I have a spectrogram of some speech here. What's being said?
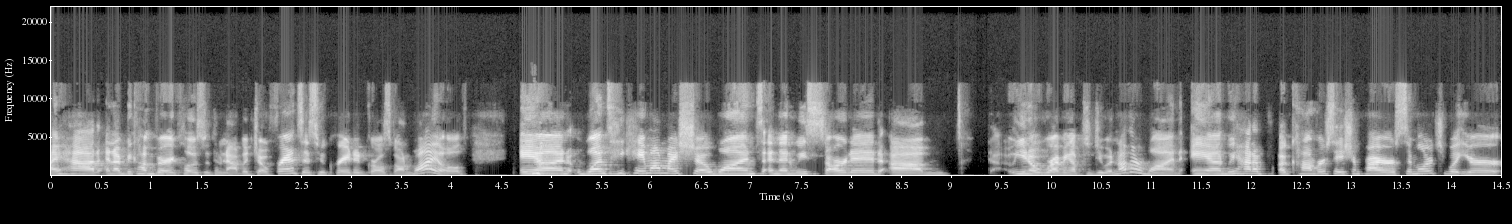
I had, and I've become very close with him now, but Joe Francis, who created Girls Gone Wild. And once he came on my show once, and then we started um you know revving up to do another one. And we had a, a conversation prior similar to what you're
